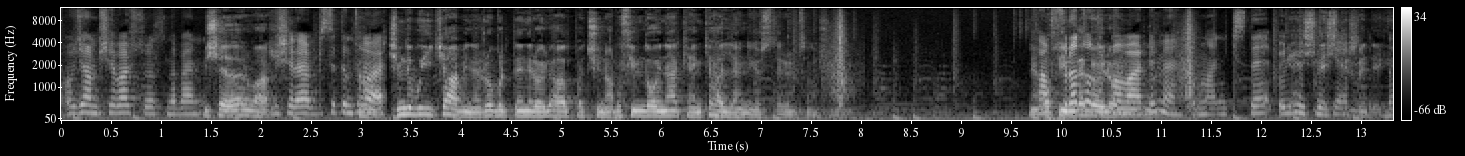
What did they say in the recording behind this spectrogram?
Hocam bir şey var suratında ben Bir şeyler var. bir şeyler bir sıkıntı Tamam. var. Şimdi bu iki abinin Robert De Niro ile Al Pacino bu filmde oynarkenki hallerini gösteriyorum sana şu an. Yani Tam o filmde surat böyle oturtma var değil mi? Bunların ikisi de ölüyor çünkü yaşlılıkta.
